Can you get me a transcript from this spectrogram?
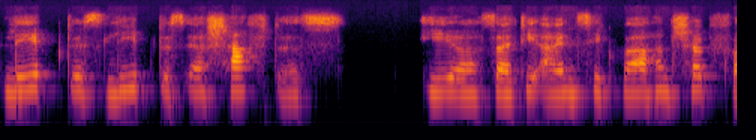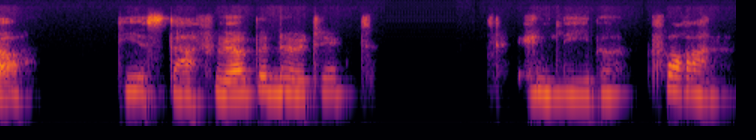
lebt es, liebt es, erschafft es. Ihr seid die einzig wahren Schöpfer, die es dafür benötigt. In Liebe voran.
